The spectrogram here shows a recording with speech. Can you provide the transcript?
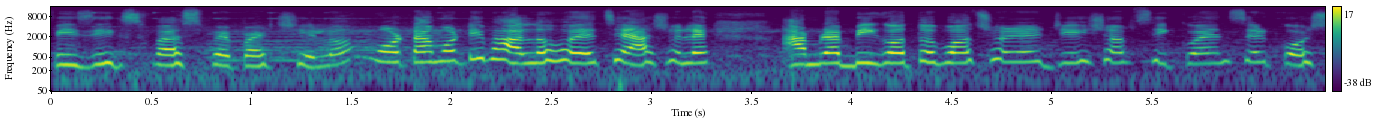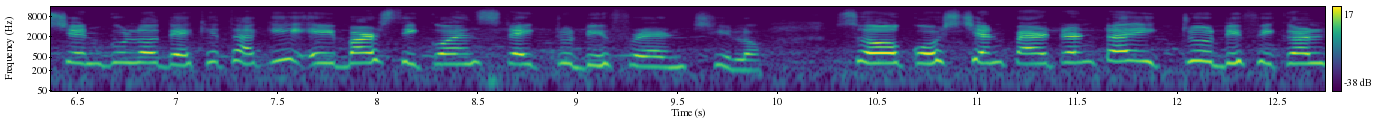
ফিজিক্স ফার্স্ট পেপার ছিল। মোটামুটি ভালো হয়েছে। আসলে আমরা বিগত বছরের যেই সব সিকোয়েন্সের কোশ্চেনগুলো দেখে থাকি, এইবার সিকোয়েন্সটা একটু ডিফারেন্ট ছিল। সো কোশ্চেন প্যাটার্নটা একটু ডিফিকাল্ট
